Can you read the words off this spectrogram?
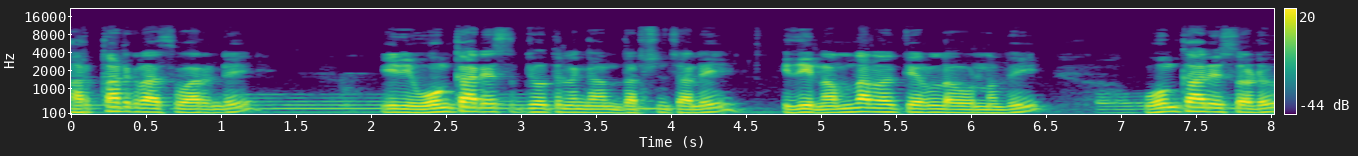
కర్కాటక రాశి వారండి ఇది ఓంకారేశ్వర జ్యోతిర్లింగాన్ని దర్శించాలి. ఇది నందన తీరంలో ఉన్నది. ఓంకారేశ్వరుడు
